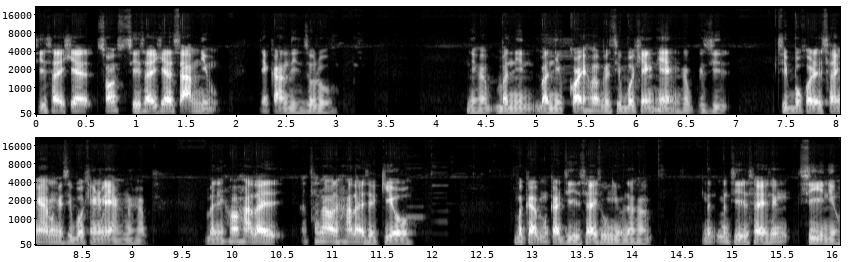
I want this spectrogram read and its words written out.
สิใช้แค่สองสิใช้แค่3นิ้วในการเล่นโซโลนี่ครับบัดนี้บัดนิ้ก้อยเราก็สิบ่แข็งแรงครับก็สิสิบ่ค่อยได้ใช้งานมันก็สิบ่แข็งแรงนะครับบัดนี้เราหัดไล่ถ้าเราหัดไล่สกิล มันก็มันก็สิใช้ทุกนิ้วนะครับ มันมันสิใช้ถึง4นิ้ว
